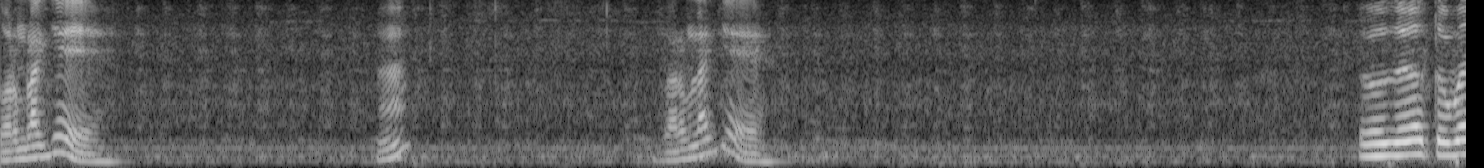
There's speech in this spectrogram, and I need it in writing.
গরম লাগছে? হ্যাঁ? গরম লাগছে? তোমরা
